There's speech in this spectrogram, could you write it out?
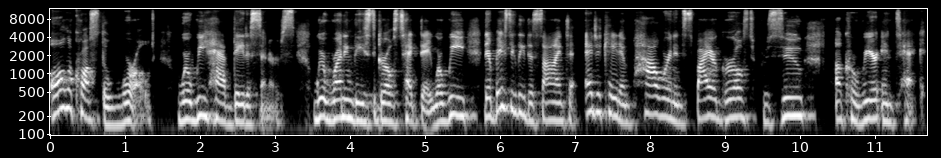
All across the world, where we have data centers, we're running these Girls Tech Day, where we they're basically designed to educate, empower, and inspire girls to pursue a career in tech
